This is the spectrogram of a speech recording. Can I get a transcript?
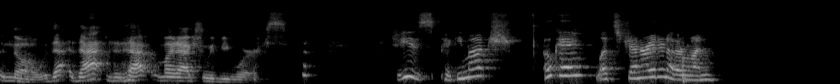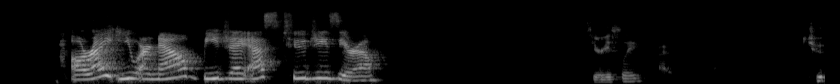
I- No, that that that might actually be worse. Geez, picky much? Okay, let's generate another one. All right, you are now BJS2G0. Seriously? Two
